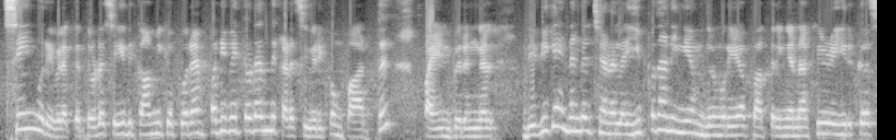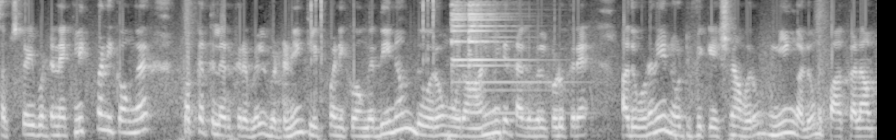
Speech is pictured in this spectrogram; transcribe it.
செய்முறை விளக்கத்தோட செய்து காமிக்க போறேன். பதிவை தொடர்ந்து கடைசி வரைக்கும் பார்த்து பயன்பெறுங்கள். தெய்வீக எண்ணங்கள் சேனலை இப்போதான் நீங்க முதல் முறையா பாக்குறீங்கன்னா கீழே இருக்கிற சப்ஸ்கிரைப் பட்டனை கிளிக் பண்ணிக்கோங்க. பக்கத்துல இருக்கிற பெல் பட்டனையும் கிளிக் பண்ணிக்கோங்க. தினம்தோறும் ஒரு ஆன்மீக தகவல் கொடுக்குறேன். அது உடனே நோட்டிபிகேஷனா வரும். நீங்களும் பார்க்கலாம்.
